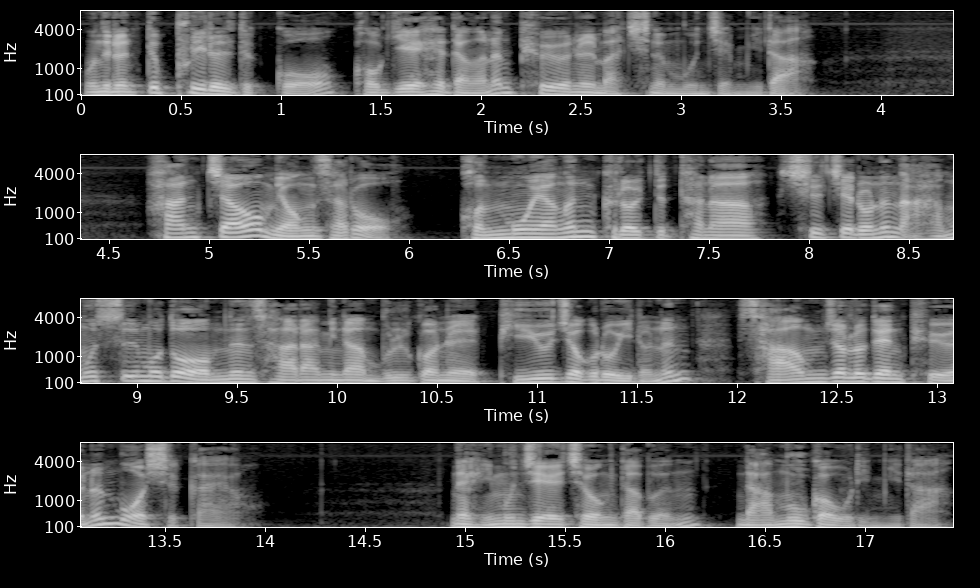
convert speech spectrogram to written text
오늘은 뜻풀이를 듣고 거기에 해당하는 표현을 맞히는 문제입니다. 한자어 명사로 겉모양은 그럴듯하나 실제로는 아무 쓸모도 없는 사람이나 물건을 비유적으로 이루는 사음절로 된 표현은 무엇일까요? 네, 이 문제의 정답은 나무거울입니다.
